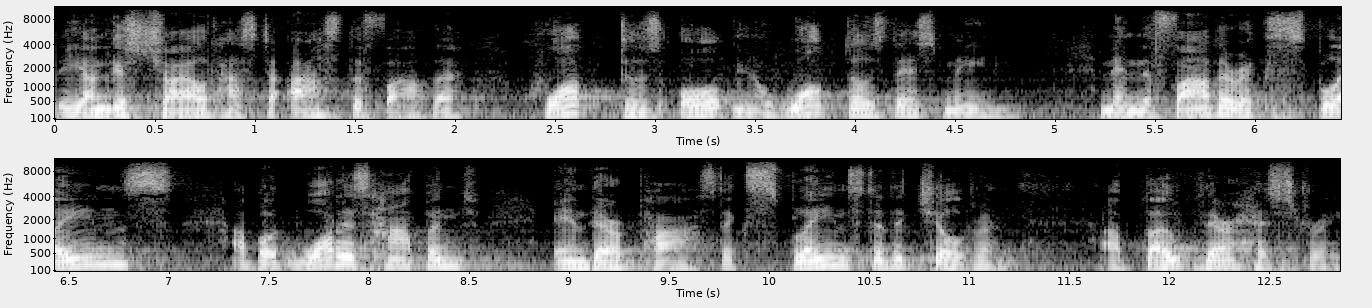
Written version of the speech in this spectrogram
the youngest child has to ask the father, What does all, you know, what does this mean? And then the father explains about what has happened in their past, explains to the children about their history,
